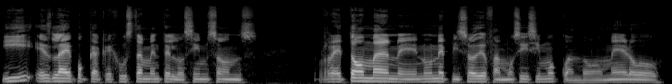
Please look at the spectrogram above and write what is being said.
Y es la época que justamente los Simpsons retoman en un episodio famosísimo cuando Homero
